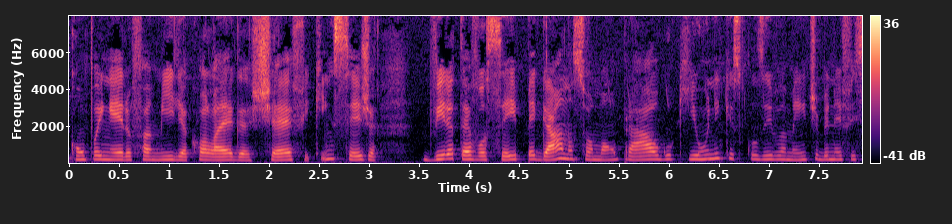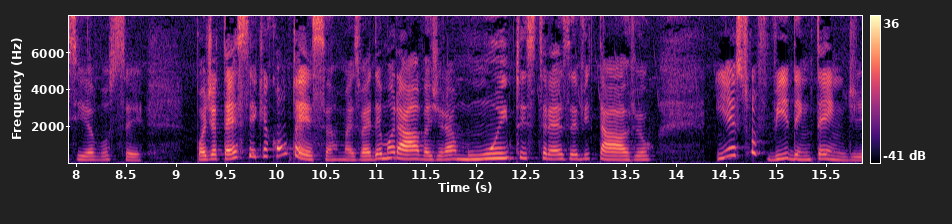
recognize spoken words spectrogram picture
companheiro, família, colega, chefe, quem seja, vir até você e pegar na sua mão para algo que única e exclusivamente beneficia você. Pode até ser que aconteça, mas vai demorar, vai gerar muito estresse evitável. E é sua vida, entende?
